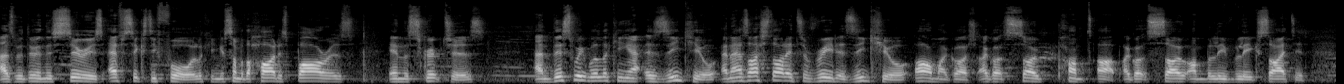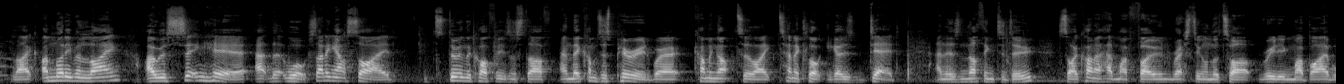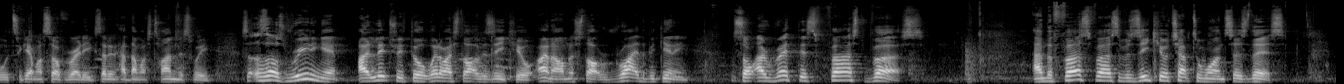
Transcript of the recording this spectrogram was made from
as we're doing this series F64, looking at some of the hardest barras in the scriptures. And this week we're looking at Ezekiel. And as I started to read Ezekiel, oh my gosh, I got so pumped up. I got so unbelievably excited. Like, I'm not even lying. I was sitting here at the, well, standing outside, doing the coffees and stuff, and there comes this period where coming up to like 10 o'clock, it goes dead and there's nothing to do. So I kind of had my phone resting on the top, reading my Bible to get myself ready because I didn't have that much time this week. So as I was reading it, I literally thought, where do I start with Ezekiel? I know, I'm going to start right at the beginning. So I read this first verse. And the first verse of Ezekiel chapter 1 says this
